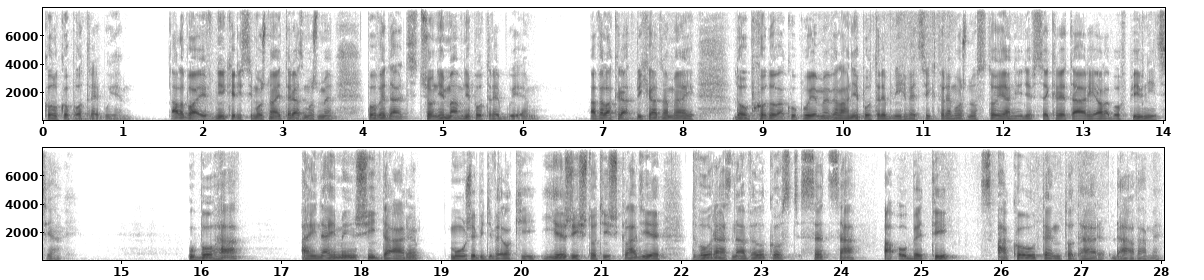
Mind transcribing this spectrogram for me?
koľko potrebujem. Alebo aj niekedy si možno aj teraz môžeme povedať, čo nemám, nepotrebujem. A veľakrát prichádzame aj do obchodov a kupujeme veľa nepotrebných vecí, ktoré možno stoja niekde v sekretári alebo v pivniciach. U Boha aj najmenší dar môže byť veľký. Ježiš totiž kladie dôraz na veľkosť srdca a obety, s akou tento dar dávame.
